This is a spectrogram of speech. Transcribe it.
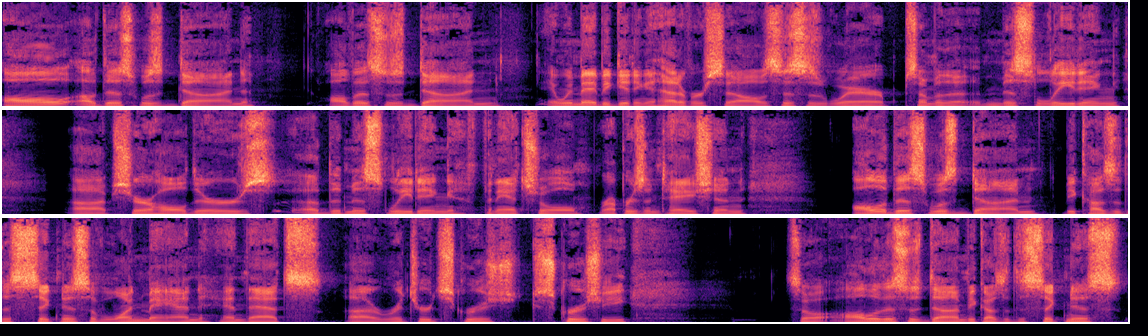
All of this was done. All this was done, and we may be getting ahead of ourselves. This is where some of the misleading uh, shareholders, uh, the misleading financial representation. All of this was done because of the sickness of one man, and that's uh, Richard Scrushy. So all of this was done because of the sickness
